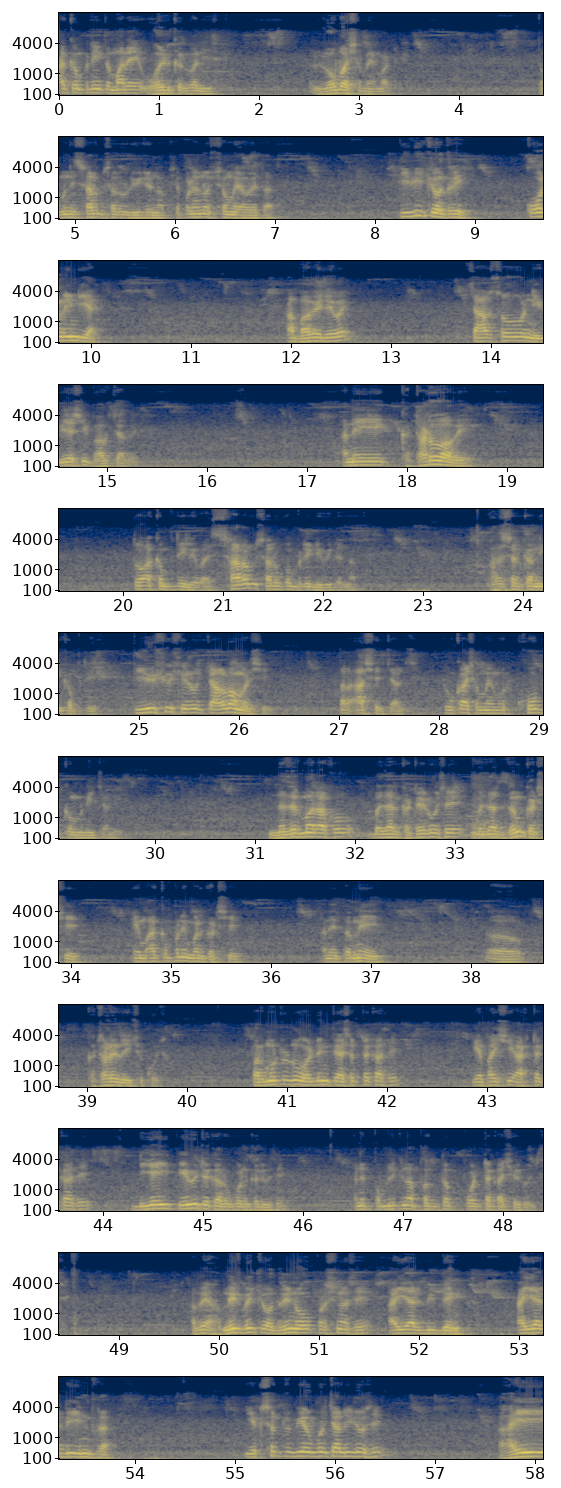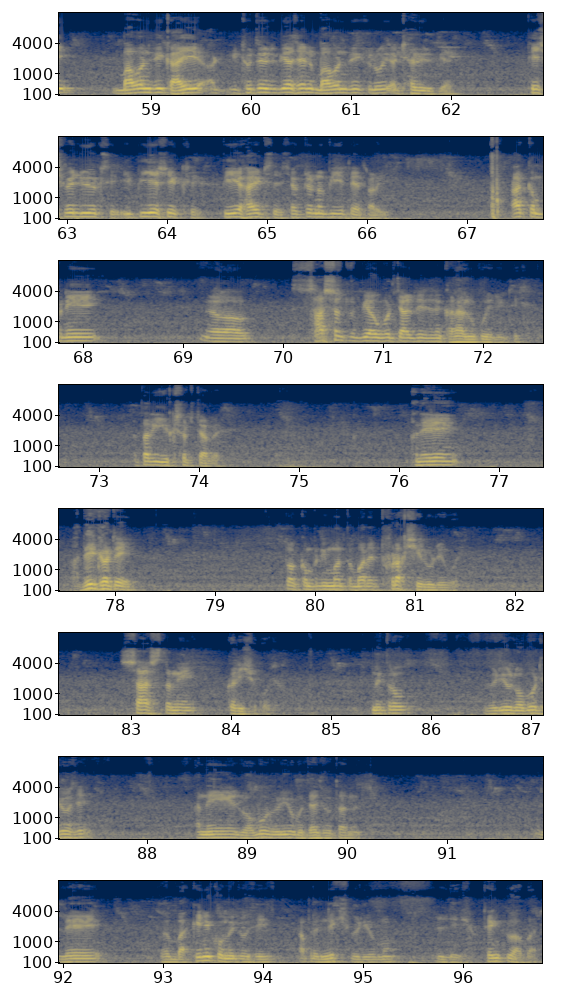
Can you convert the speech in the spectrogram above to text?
આ કંપની તમારે હોલ્ડ કરવાની છે લોબા સમય માટે. તમને સારું સારું રિટર્ન આપશે, પણ એનો સમય આવે તા પીવી ચૌધરી, કોલ ઇન્ડિયા. આ ભાવે લેવાય ચારસો નેવ્યાસી ભાવ ચાલે અને ઘટાડો આવે તો આ કંપની લેવાય. સારામાં સારું કંપની ડિવિડન્ડ આપે. ભારત સરકારની કંપની છે. પીયુષી શેરો ચાલવા મળશે, પણ આ છે ચાલશે. ટૂંકા સમયમાં ખૂબ કંપની ચાલી નજરમાં રાખો, બજાર ઘટેલું છે, બજાર જેમ ઘટશે, એમ આ કંપની પણ ઘટશે. અને તમે ઘટાડે લઈ શકો છો. પ્રમોટરનું હોલ્ડિંગ ત્રેસઠ ટકા છે, એફઆઈસી આઠ ટકા છે, ડીઆઈ તેવી ટકા રોકાણ કર્યું છે, અને પબ્લિકના ફક્ત પાંચ ટકા શેરો છે. હવે હમીરભાઈ ચૌધરીનો પ્રશ્ન છે, આઈઆરબી બેંક, આઈઆરબી ઇન્ફ્રા. એકસઠ રૂપિયા ઉપર ચાલી રહ્યો છે. હાઈ બાવન વીક હાઈ ઇઠ્યોતેર રૂપિયા છે અને બાવન વીક લો અઠ્યાવીસ રૂપિયા છે. ફેસ વેલ્યુ એક છે ઈપીએસ એક છે પીએ હાઇટ છે સેક્ટરનો પીએ તેતાળીસ. આ કંપની સાસઠ રૂપિયા ઉપર ચાલતી હતી અને ઘણા લોકોએ લીધી છે. અત્યારે એકસઠ ચાલે છે. અને હજી ઘટે તો આ કંપનીમાં તમારે થોડાક શેરો લેવો હોય. સાસ તમે કરી શકો છો. મિત્રો, વીડિયો લોબો થયો છે. અને લોબો વીડિયો બધા જોતા નથી. એટલે હવે બાકીની કોમેન્ટો છે આપણે નેક્સ્ટ વિડીયોમાં લઈશું. થેન્ક યુ આભાર.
